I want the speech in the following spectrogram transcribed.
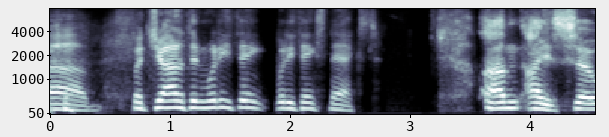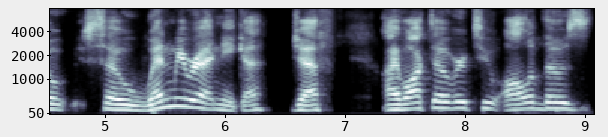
Um, but Jonathan, what do you think? What do you think's next? Um, I so so when we were at NECA, Jeff, I walked over to all of those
